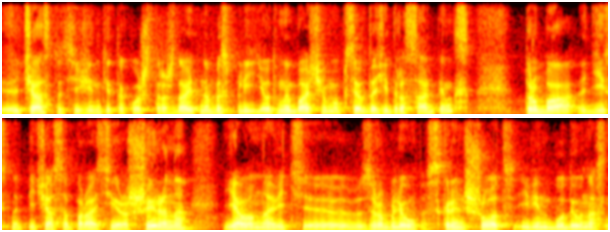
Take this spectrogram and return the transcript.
Е, Часто ці жінки також страждають на безпліддя. От ми бачимо псевдогідросальпінгс. Труба дійсно під час операції розширена. Я вам навіть е, зроблю скриншот, і він буде у нас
